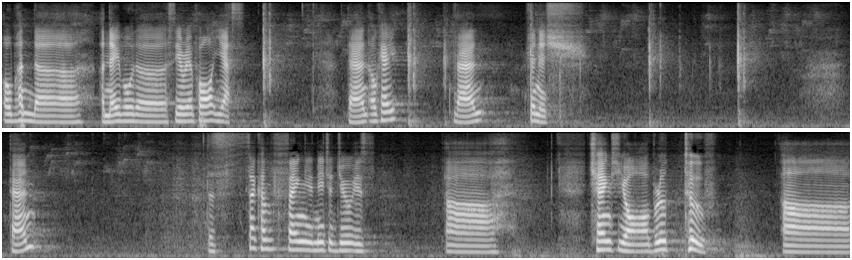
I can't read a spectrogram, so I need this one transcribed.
open the enable the serial port? Yes. Then okay. Then finish. Then the second thing you need to do is uh, change your Bluetooth. Uh,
